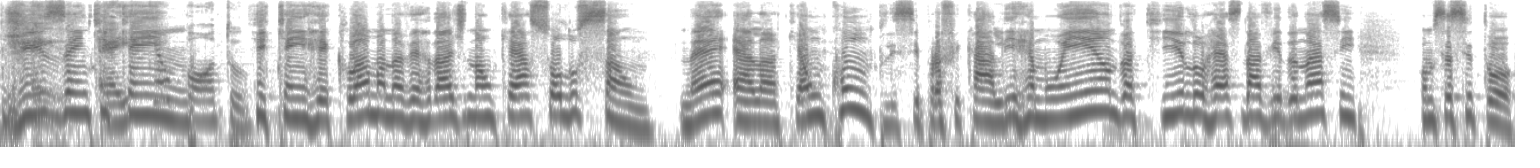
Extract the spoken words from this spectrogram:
Dizem que, é, é quem, que, que, quem reclama, na verdade, não quer a solução, né? Ela quer um cúmplice para ficar ali remoendo aquilo o resto da vida. Não é assim, como você citou.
